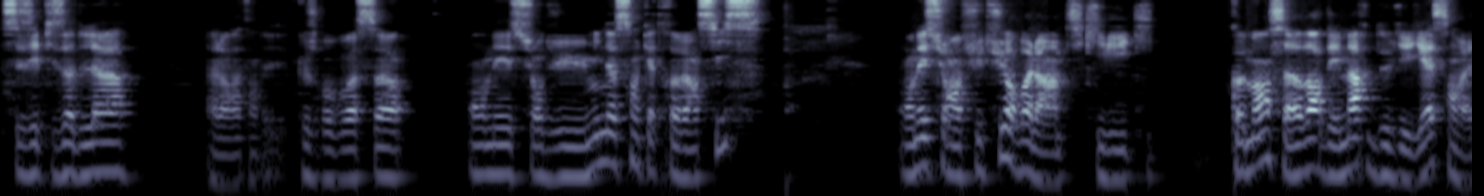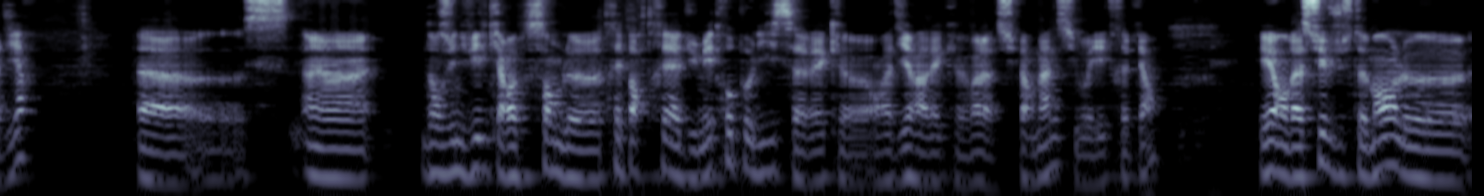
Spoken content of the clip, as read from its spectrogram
ces épisodes-là, alors attendez que je revoie ça. On est sur du 1986. On est sur un futur, voilà, un petit qui, commence à avoir des marques de vieillesse, on va dire. Euh, dans une ville qui ressemble très portrait à du Metropolis avec, euh, on va dire, avec euh, voilà Superman, si vous voyez très bien. Et on va suivre justement le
